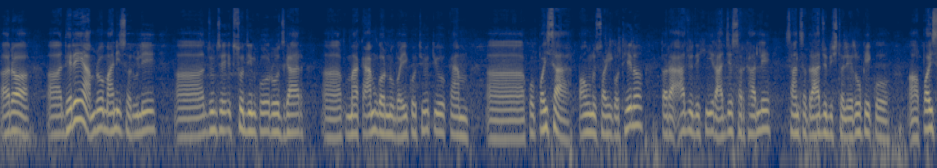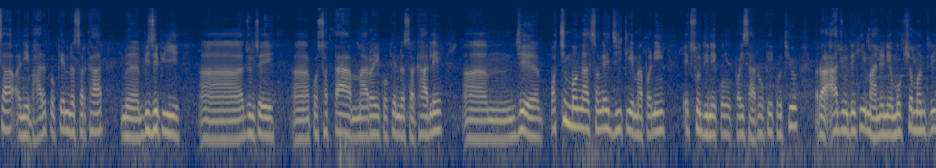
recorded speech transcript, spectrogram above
र धेरै हाम्रो मानिसहरूले जुन चाहिँ एक सौ दिनको रोजगार मा काम गर्नुभएको थियो त्यो काम को पैसा पाउनु सकेको थिएन। तर आजदेखि राज्य सरकारले सांसद राजु विष्टले रोकेको पैसा अनि भारतको केन्द्र सरकार बिजेपी जुन चाहिँ को सत्तामा रहेको केन्द्र सरकारले जे पश्चिम बङ्गालसँगै जिटिएमा पनि एक सौ दिनेको पैसा रोकेको थियो। र आजदेखि माननीय मुख्यमन्त्री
